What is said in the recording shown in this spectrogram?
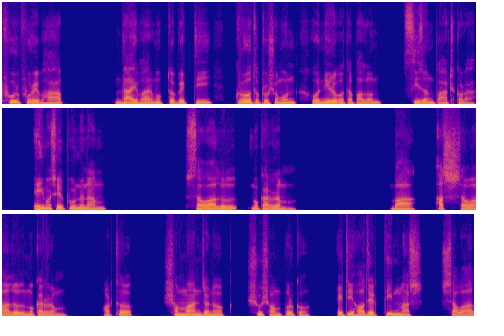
ফুরফুরে ভাব, দায়ভার মুক্ত ব্যক্তি, ক্রোধ প্রশমন ও নীরবতা পালন, সিজন পাঠ করা। এই মাসের পূর্ণ নাম সওয়ালুল মোকাররম বা আশাওয়ালুল মোকাররম, অর্থ সম্মানজনক সুসম্পর্ক। এটি হজের তিন মাস, সওয়াল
